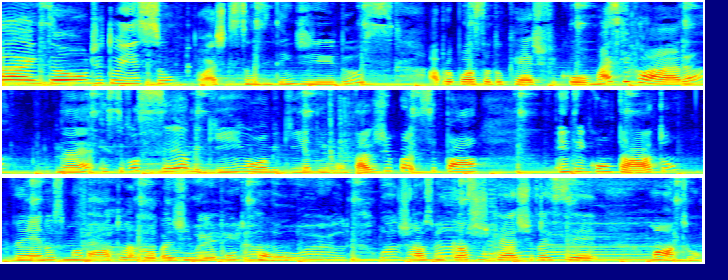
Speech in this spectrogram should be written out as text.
Ah, então, dito isso, eu acho que estamos entendidos. A proposta do cast ficou mais que clara, né? E se você, amiguinho ou amiguinha, tem vontade de participar, entre em contato venusmamoto.gmail.com Nosso próximo cast vai ser Moto,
